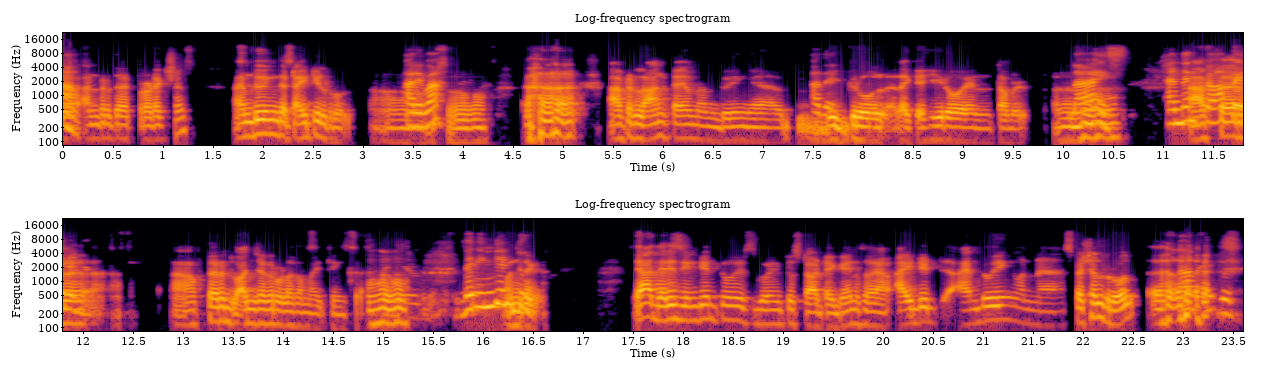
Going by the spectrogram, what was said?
ah. under that productions, I'm doing the title role. Uh, so, after a long time, I'm doing a big role, like a hero in Tamil. Nice. Uh-huh. And then after, after Anjagar Ulagam, I think. then Indian 2. Yeah, there is Indian 2. It's going to start again. So I, I did. I'm doing on a uh, special role. Ah, very good.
